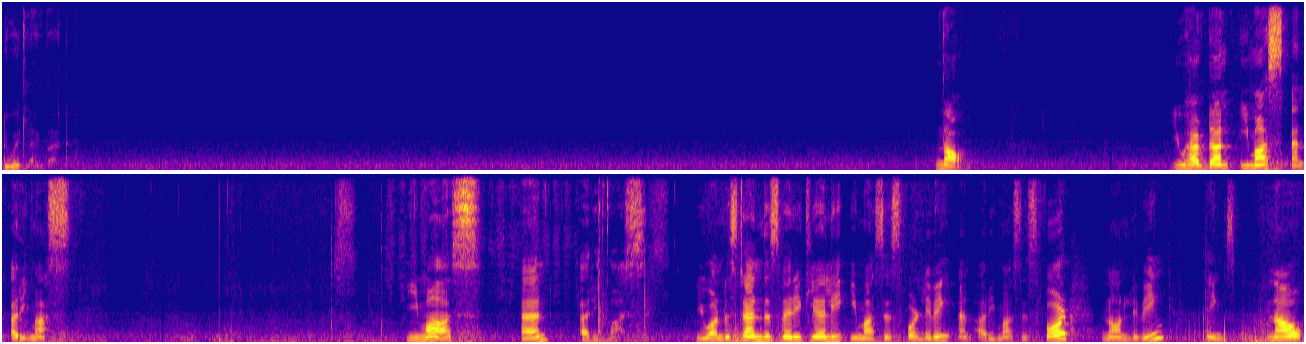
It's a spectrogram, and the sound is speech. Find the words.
do it like that. Now, you have done imas and arimas. Imas and arimas. You understand this very clearly, imas is for living and arimas is for non-living things. Now,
